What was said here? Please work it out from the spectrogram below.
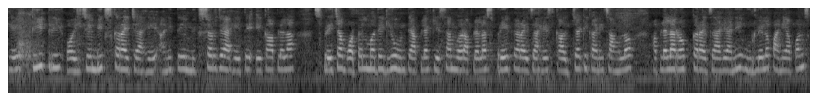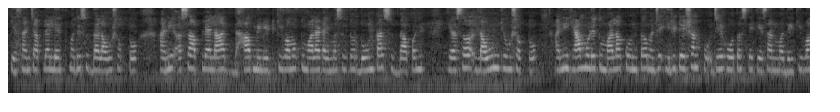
हे टी ट्री ऑइलचे मिक्स करायचे आहे आणि ते मिक्सचर जे आहे ते एका आपल्याला स्प्रेच्या बॉटलमध्ये घेऊन ते आपल्या केसांवर आपल्याला स्प्रे करायचं आहे. स्काल्पच्या ठिकाणी चांगलं आपल्याला रब करायचं आहे आणि उरलेलं पाणी आपण केसांच्या आपल्या लेंथमध्ये सुद्धा लावू शकतो. आणि असं आपल्याला दहा मिनिट किंवा मग तुम्हाला टाईम असेल तर दोन ताससुद्धा आपण हे असं लावून ठेवू शकतो. आणि ह्यामुळे तुम्हाला कोणतं म्हणजे इरिटेशन हो जे होत असते केसांमध्ये किंवा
